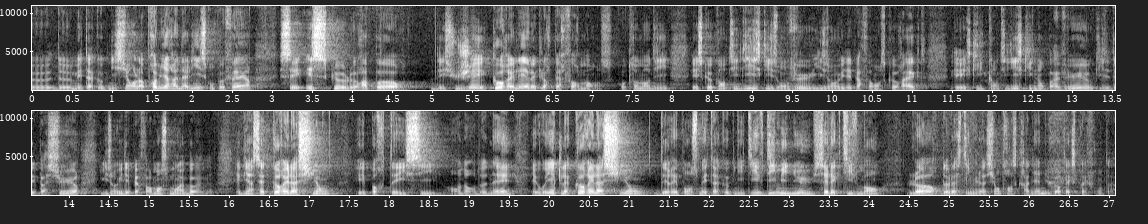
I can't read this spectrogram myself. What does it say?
euh, de métacognition. La première analyse qu'on peut faire, c'est est-ce que le rapport des sujets est corrélé avec leur performance. Autrement dit, est-ce que quand ils disent qu'ils ont vu, ils ont eu des performances correctes, et quand ils disent qu'ils n'ont pas vu ou qu'ils n'étaient pas sûrs, ils ont eu des performances moins bonnes? Eh bien, cette corrélation est portée ici en ordonnée, et vous voyez que la corrélation des réponses métacognitives diminue sélectivement lors de la stimulation transcrânienne du cortex préfrontal.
